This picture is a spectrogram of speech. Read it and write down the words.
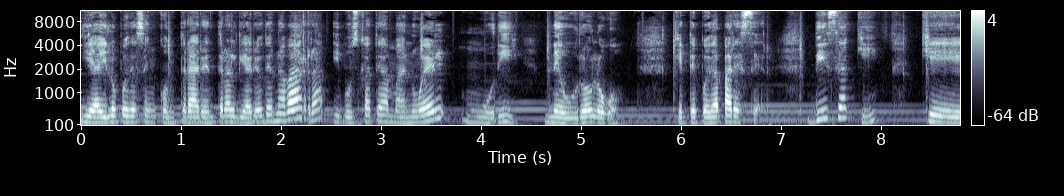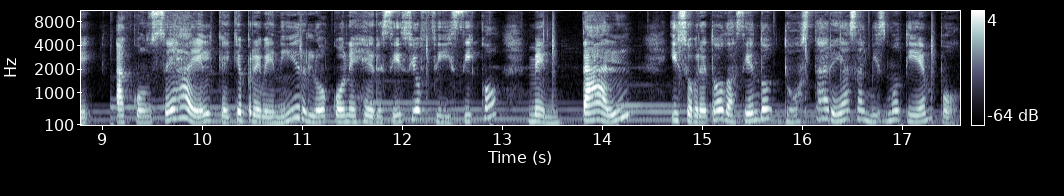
Y ahí lo puedes encontrar. Entra al Diario de Navarra y búscate a Manuel Murí, neurólogo, que te puede aparecer. Dice aquí que aconseja a él que hay que prevenirlo con ejercicio físico, mental y sobre todo haciendo dos tareas al mismo tiempo,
